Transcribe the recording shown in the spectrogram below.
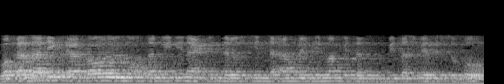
وكذلك قول المؤتمنين عند عند امر الامام بتسبيح الصفوف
